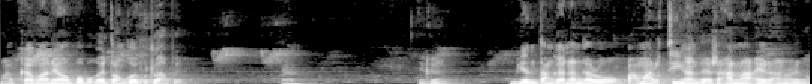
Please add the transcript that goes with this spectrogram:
agamane apa pokoke tonggo kudu apik. Iki biyen tangganan karo Pak Mardi nganti sak anake sak anake iku.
